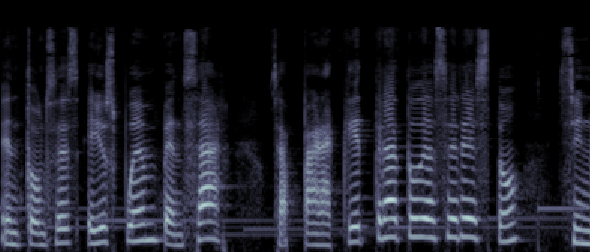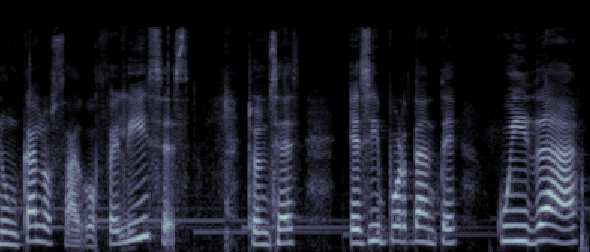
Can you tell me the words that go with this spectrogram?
Entonces, ellos pueden pensar, o sea, ¿para qué trato de hacer esto si nunca los hago felices? Entonces, es importante cuidar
